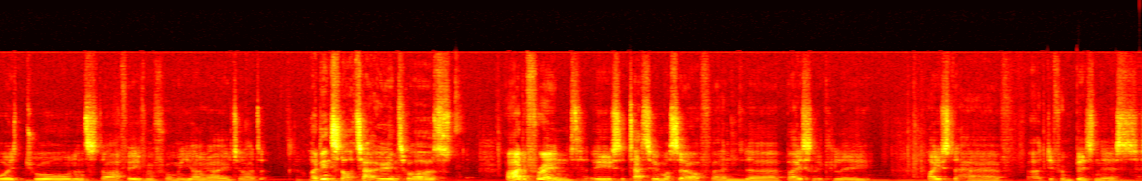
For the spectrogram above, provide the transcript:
always drawn and stuff, even from a young age. And I didn't start tattooing until I was. I had a friend who used to tattoo myself, and uh, basically, I used to have a different business,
